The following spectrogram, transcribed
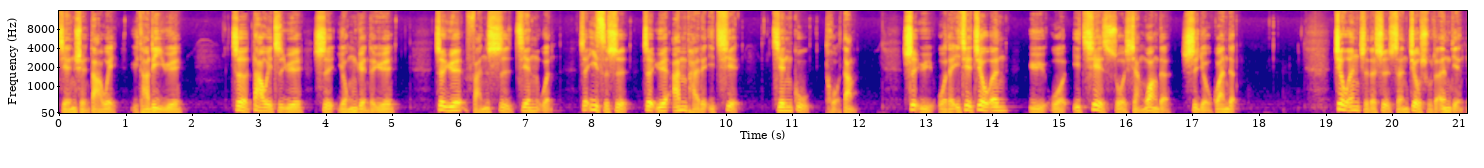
拣选大卫与他立约。这大卫之约是永远的约，这约凡事坚稳。这意思是这约安排的一切坚固妥当，是与我的一切救恩与我一切所想望的是有关的。救恩指的是神救赎的恩典，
